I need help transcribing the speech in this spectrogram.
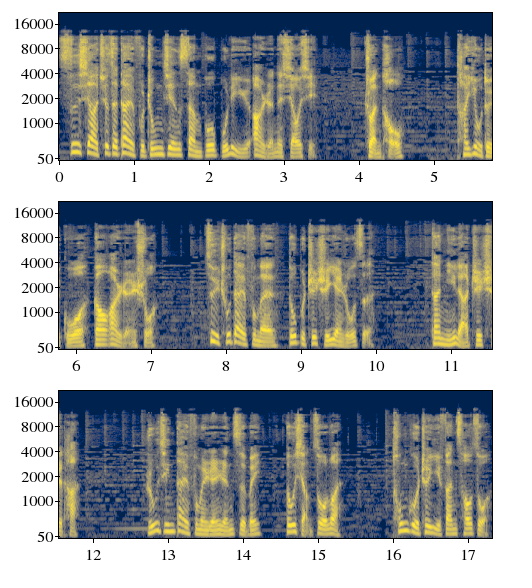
私下却在大夫中间散播不利于二人的消息。转头，他又对国高二人说：“最初大夫们都不支持晏孺子，但你俩支持他。如今大夫们人人自危，都想作乱。通过这一番操作，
